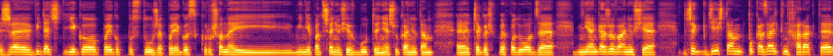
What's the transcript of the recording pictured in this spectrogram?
że widać jego po jego posturze, po jego skruszonej minie patrzeniu się w buty, nie? Szukaniu tam e, czegoś na podłodze, nieangażowaniu się, że gdzieś tam pokazali ten charakter,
